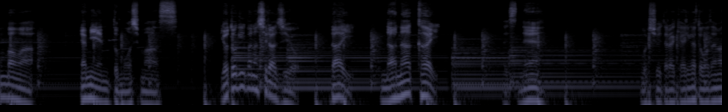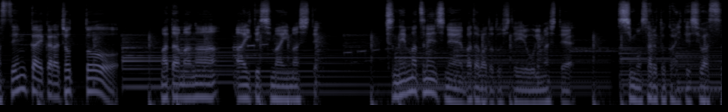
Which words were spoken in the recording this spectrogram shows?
こんばんは、闇縁と申します。よとぎ話ラジオ第7回ですね。ご視聴いただきありがとうございます。前回からちょっとまた間が空いてしまいまして、年末年始ね、バタバタとしておりまして、死も去ると書いて師走、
